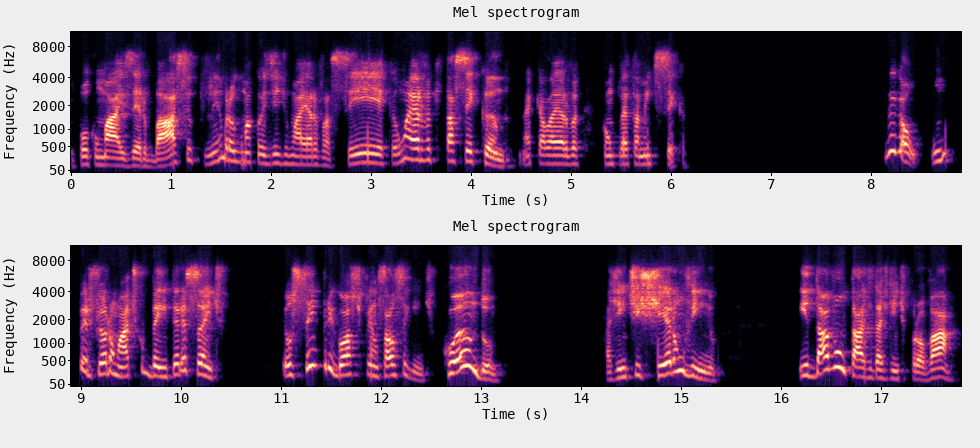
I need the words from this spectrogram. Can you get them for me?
um pouco mais herbáceo, que lembra alguma coisinha de uma erva seca, uma erva que está secando, né? aquela erva completamente seca. Legal, um perfil aromático bem interessante. Eu sempre gosto de pensar o seguinte: quando a gente cheira um vinho e dá vontade da gente provar,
